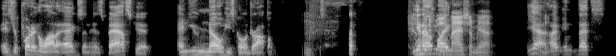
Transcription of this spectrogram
is you're putting a lot of eggs in his basket, and you know he's going to drop them. you know, like mash him, yeah. yeah, Yeah. I mean that's,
